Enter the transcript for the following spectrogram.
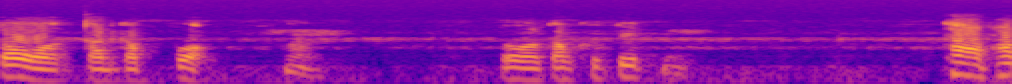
โต้กันกับพวกโต้กับคือติดถ้าพระ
